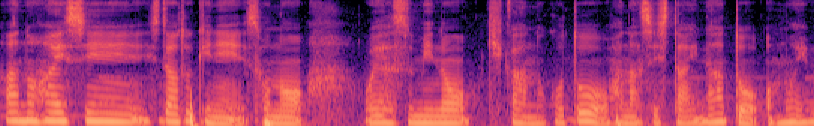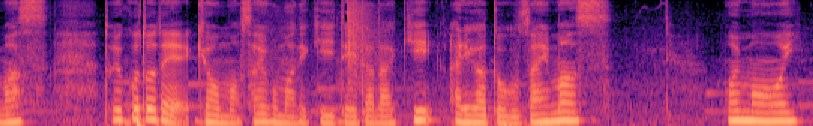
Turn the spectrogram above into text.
あの配信した時にそのお休みの期間のことをお話ししたいなと思います。ということで今日も最後まで聞いていただきありがとうございます。もいもい。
